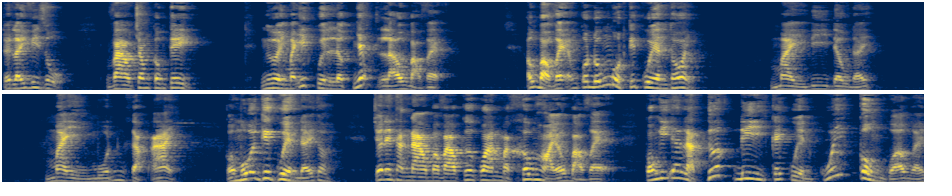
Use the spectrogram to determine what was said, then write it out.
Tôi lấy ví dụ, vào trong công ty, người mà ít quyền lực nhất là ông bảo vệ. Ông bảo vệ ông có đúng một cái quyền thôi. Mày đi đâu đấy? Mày muốn gặp ai? Có mỗi cái quyền đấy thôi. Cho nên thằng nào mà vào cơ quan mà không hỏi ông bảo vệ, có nghĩa là tước đi cái quyền cuối cùng của ông ấy.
